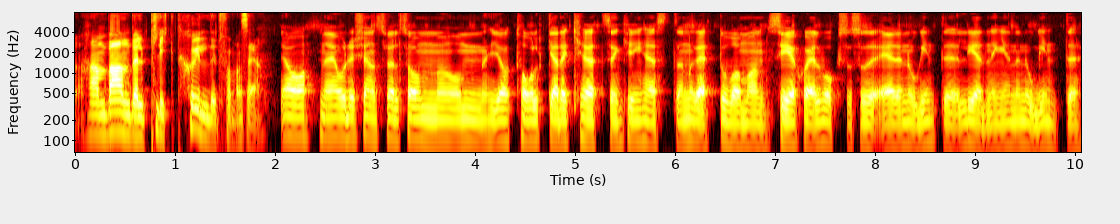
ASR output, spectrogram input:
han vann väl pliktskyldigt får man säga. Ja, nej, och det känns väl som om jag tolkade kretsen kring hästen rätt och vad man ser själv också så är det nog inte, ledningen är nog inte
